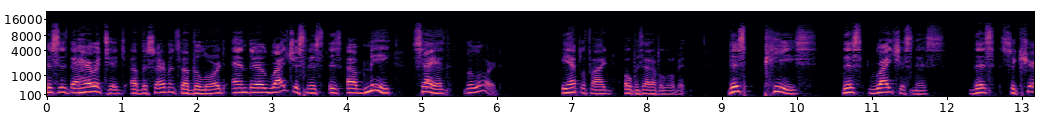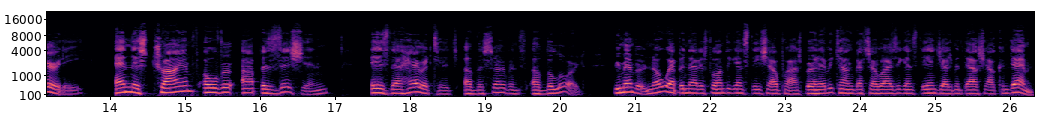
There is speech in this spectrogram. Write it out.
This is the heritage of the servants of the Lord, and their righteousness is of me, saith the Lord. The Amplified opens that up a little bit. This peace, this righteousness, this security, and this triumph over opposition is the heritage of the servants of the Lord. Remember, no weapon that is formed against thee shall prosper, and every tongue that shall rise against thee in judgment thou shalt condemn.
